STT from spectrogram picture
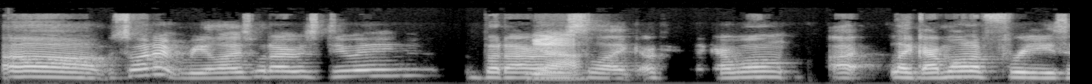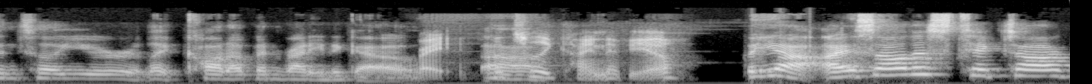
Um, so I didn't realize what I was doing, but I Yeah, was like, okay, like I won't, I, like I'm on a freeze until you're like caught up and ready to go. right. That's Uh, really kind of you. But yeah, I saw this TikTok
